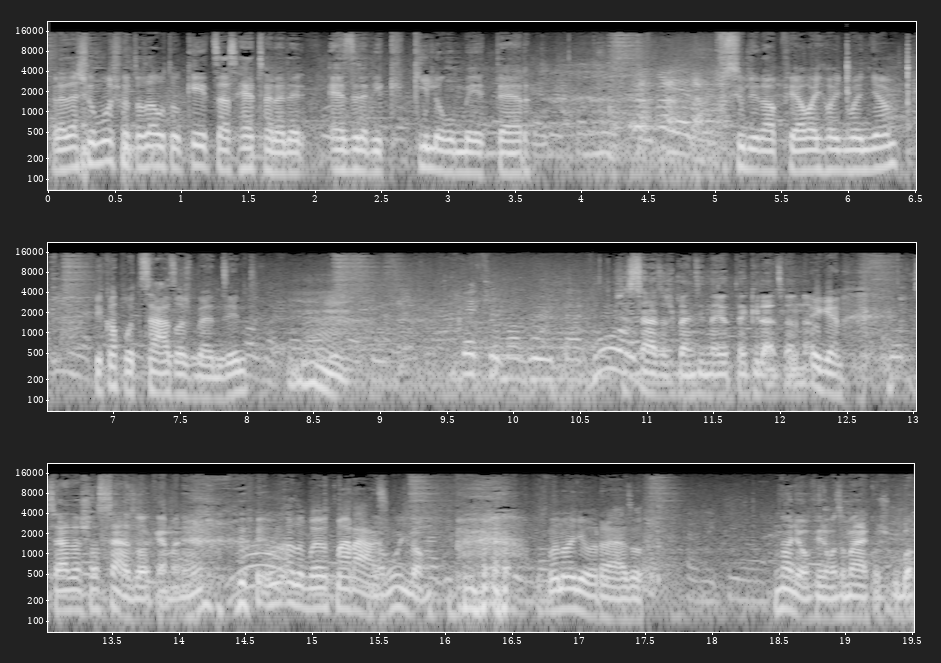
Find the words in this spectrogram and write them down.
Ráadásul most volt az autó 270 ezredik kilométer szülinapja, vagy hogy mondjam, hogy kapott százas benzint. És a 100-as benzinnel jöttek 90 Igen. 100-as a 100 kell menni, nem? Az a baj, ott már ráz. Nem úgy van. Ma nagyon rázott. Nagyon finom az a mákos guba.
